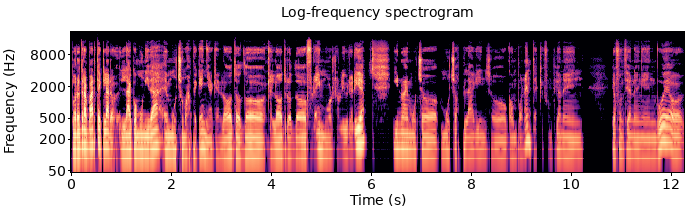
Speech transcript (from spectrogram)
Por otra parte, claro, la comunidad es mucho más pequeña que en los otros dos, que los otros dos frameworks o librerías y no hay muchos, muchos plugins o componentes que funcionen, que funcionen en Vue. O,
